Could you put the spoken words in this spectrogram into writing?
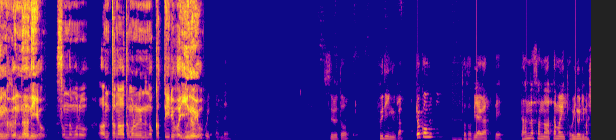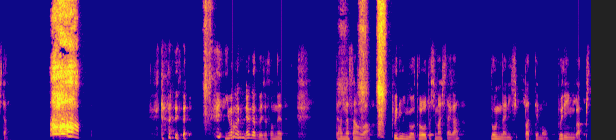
プリングが何よ。そんなものをあんたの頭の上に乗っかっていればいいのよ。すると、プディングがぴょこんと飛び上がって、旦那さんの頭に飛び乗りました。ああ 今までいなかったでしょ、そんなやつ。旦那さんはプディングを取ろうとしましたが、どんなに引っ張ってもプディングはぴっ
